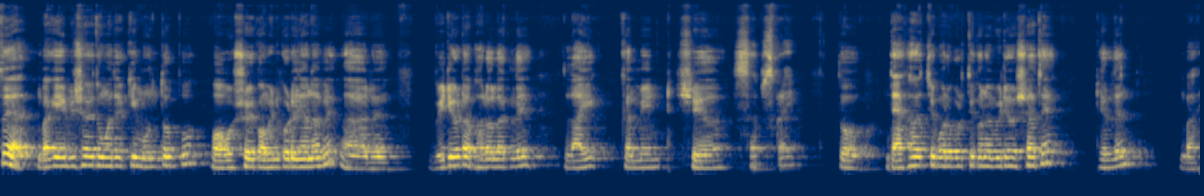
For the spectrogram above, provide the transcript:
সো বাকি এই বিষয়ে তোমাদের কি মন্তব্য, অবশ্যই কমেন্ট করে জানাবে। আর ভিডিওটা ভালো লাগলে লাইক কমেন্ট শেয়ার সাবস্ক্রাইব তো দেখা হচ্ছে পরবর্তী কোনো ভিডিওর সাথে। টিল দেন বাই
